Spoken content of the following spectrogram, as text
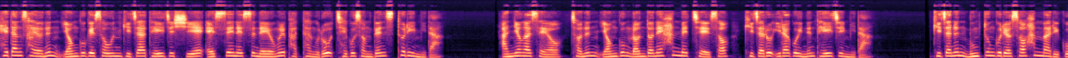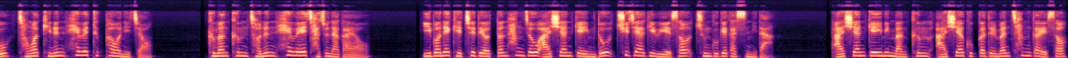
해당 사연은 영국에서 온 기자 데이지 씨의 SNS 내용을 바탕으로 재구성된 스토리입니다. 안녕하세요. 저는 영국 런던의 한 매체에서 기자로 일하고 있는 데이지입니다. 기자는 뭉뚱그려서 한 말이고 정확히는 해외 특파원이죠. 그만큼 저는 해외에 자주 나가요. 이번에 개최되었던 항저우 아시안 게임도 취재하기 위해서 중국에 갔습니다. 아시안 게임인 만큼 아시아 국가들만 참가해서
